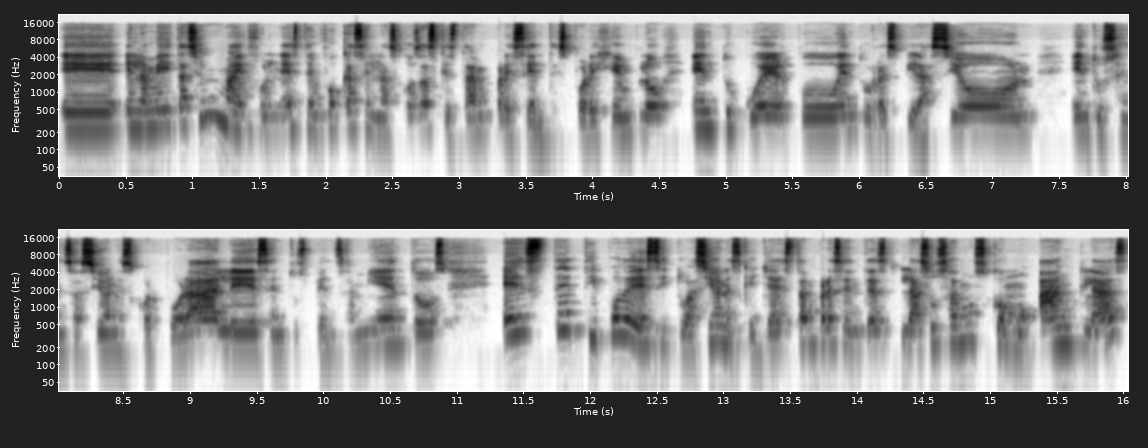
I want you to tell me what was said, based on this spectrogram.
Eh, en la meditación mindfulness te enfocas en las cosas que están presentes, por ejemplo, en tu cuerpo, en tu respiración, en tus sensaciones corporales, en tus pensamientos. Este tipo de situaciones que ya están presentes las usamos como anclas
